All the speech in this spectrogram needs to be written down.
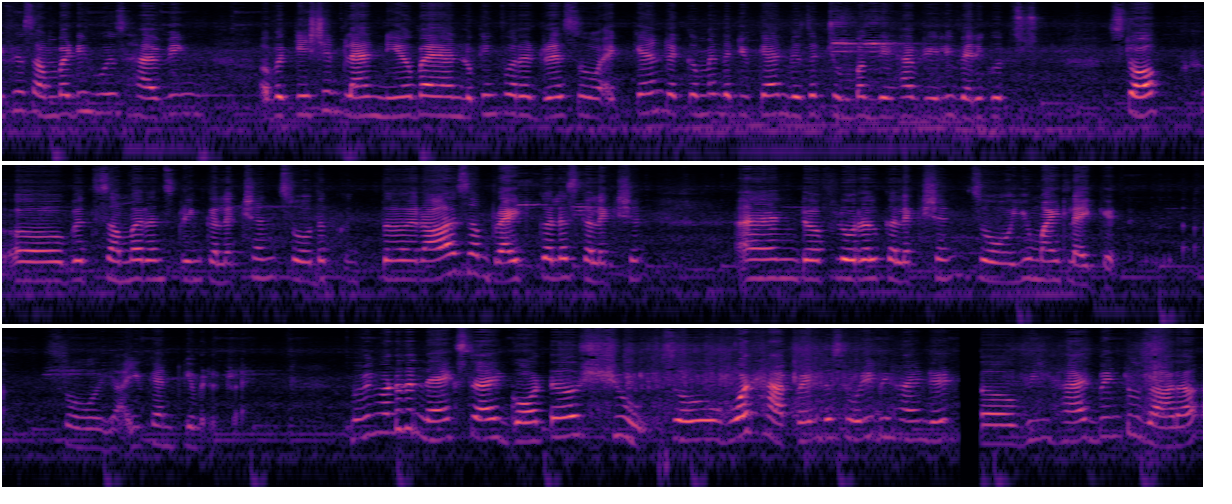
if you're somebody who is having a vacation plan nearby and looking for a dress so I can recommend that you can visit Chumbak they have really very good stock uh, with summer and spring collection. So the there are some bright colors collection and uh, floral collection so you might like it so yeah you can give it a try. Moving on to the next I got a shoe. So what happened? The story behind it uh, we had been to Zara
